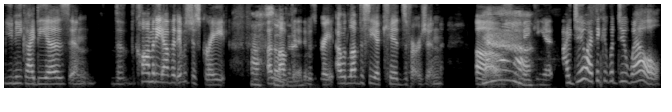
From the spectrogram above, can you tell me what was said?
unique ideas, and the, the comedy of it. It was just great. Oh, I so loved good. it. It was great. I would love to see a kids version of Yeah. making it. I do. I think it would do well.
